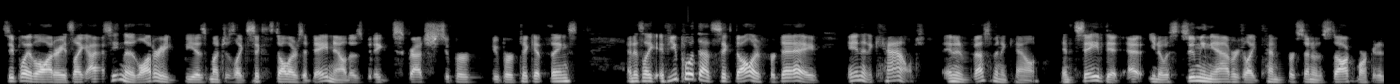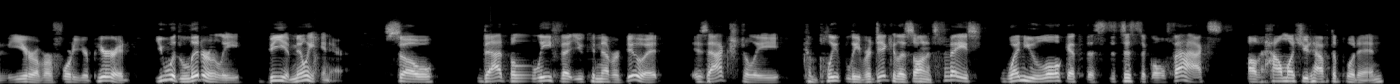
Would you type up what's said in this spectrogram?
So you play the lottery. It's like, I've seen the lottery be as much as like $6 a day now, those big scratch super duper ticket things. And it's like, if you put that $6 per day in an account, an investment account and saved it at, you know, assuming the average like 10% of the stock market of the year over a 40 year period, you would literally be a millionaire. So that belief that you can never do it is actually completely ridiculous on its face when you look at the statistical facts of how much you'd have to put in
